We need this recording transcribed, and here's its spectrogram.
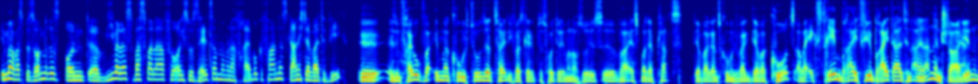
immer was Besonderes. Und äh, wie war das? Was war da für euch so seltsam, wenn man nach Freiburg gefahren ist? Gar nicht der weite Weg? Äh, also Freiburg war immer komisch zu unserer Zeit. Ich weiß gar nicht, ob das heute immer noch so ist. Äh, war erstmal der Platz. Der war ganz komisch. Der war kurz, aber extrem breit. Viel breiter als in allen anderen Stadien. Ja.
